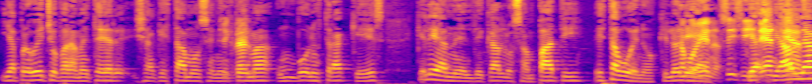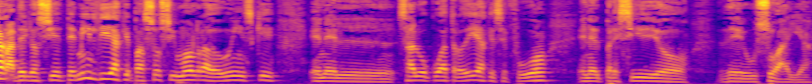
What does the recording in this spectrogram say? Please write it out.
y aprovecho para meter, ya que estamos en el claro. tema, un bonus track que es que lean el de Carlos Zampati. Está bueno, que lo Está lean. bueno, sí, sí, que, lean- que lean habla Zampati. de los 7000 días que pasó Simón Radowinsky en el, salvo cuatro días que se fugó en el presidio de Ushuaia.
